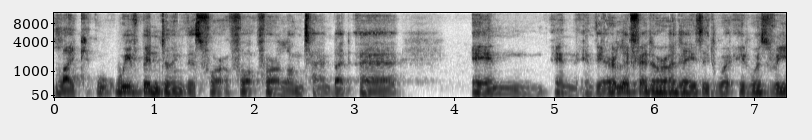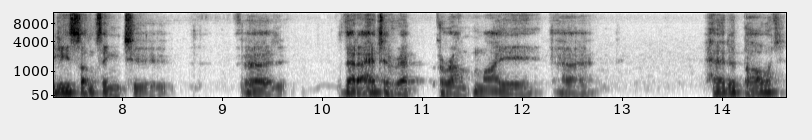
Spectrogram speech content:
like we've been doing this for for, for a long time but uh, in in in the early fedora days it was it was really something to uh, that i had to wrap around my uh, head about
